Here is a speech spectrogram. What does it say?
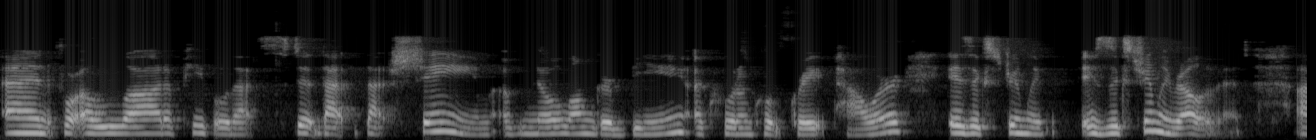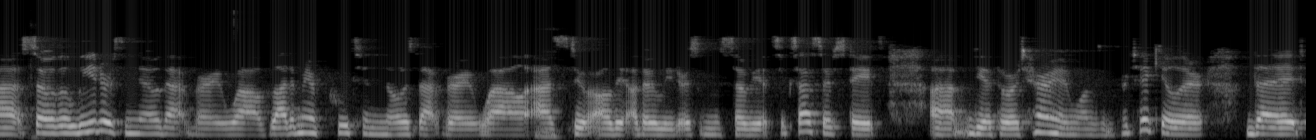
And for a lot of people, that st- that that shame of no longer being a quote unquote great power is extremely is extremely relevant. Uh, so the leaders know that very well. Vladimir Putin knows that very well, as do all the other leaders in the Soviet successor states, um, the authoritarian ones in particular, that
